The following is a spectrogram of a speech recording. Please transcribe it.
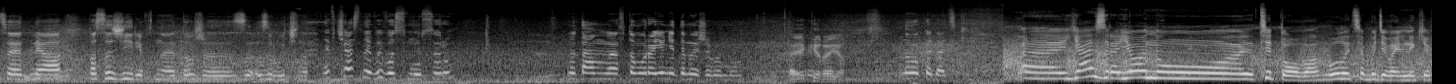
це для пасажирів не дуже зручно. Невчасний вивоз мусору. Ну там е, в тому районі, де ми живемо, А який район? Новокадацький. Е, Я з району Тітова, вулиця Будівельників.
